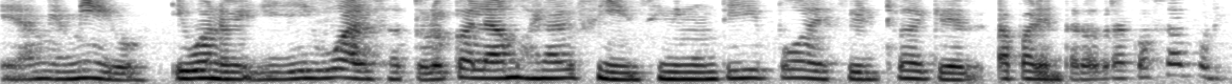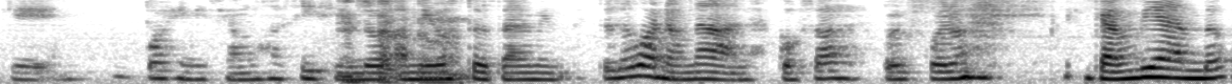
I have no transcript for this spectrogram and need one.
era mi amigo. Y bueno, y igual, o sea, todo lo que hablábamos era sin, sin ningún tipo de filtro de querer aparentar otra cosa porque pues iniciamos así, siendo amigos totalmente. Entonces, bueno, nada, las cosas después fueron cambiando.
